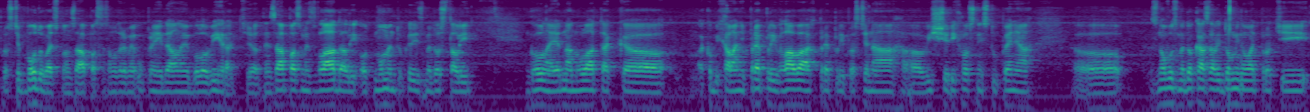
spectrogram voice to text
proste bodovať v tom zápase. Samozrejme úplne ideálne bolo vyhrať. Ten zápas sme zvládali od momentu, kedy sme dostali gól na 1-0, tak ako by chalani prepli v hlavách, prepli proste na eh, vyšší rýchlostný stupeň a eh, znovu sme dokázali dominovať proti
